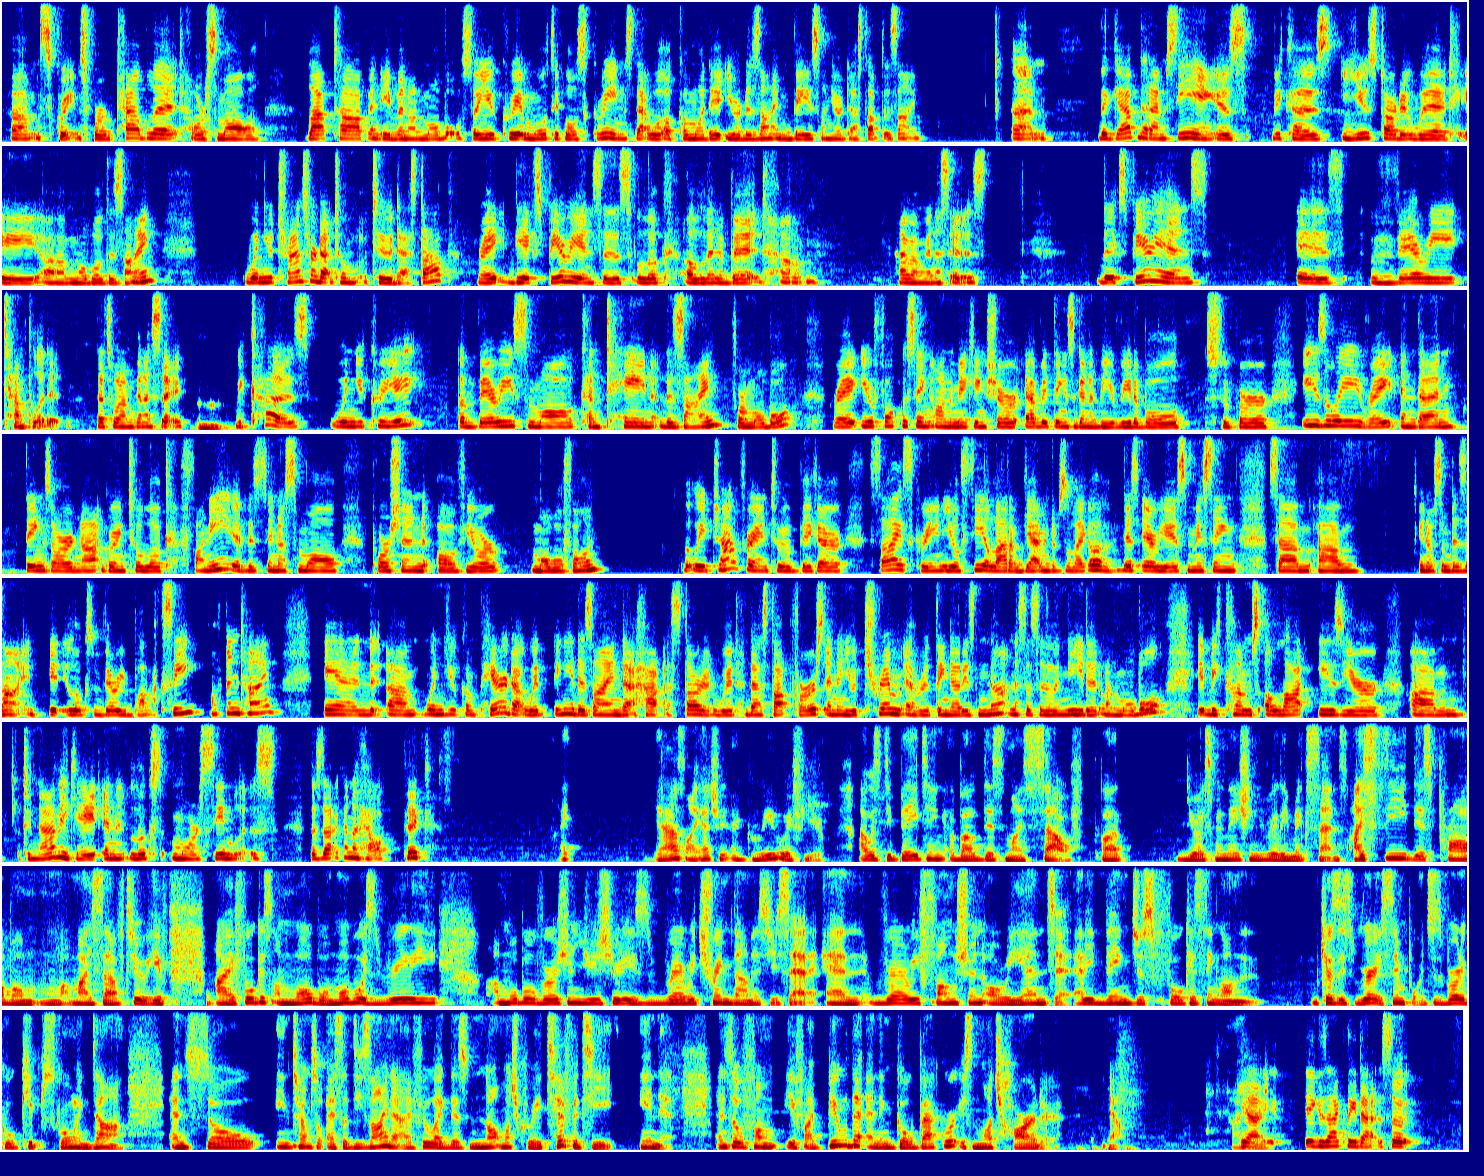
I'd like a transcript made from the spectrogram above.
um, screens for tablet or small laptop and even on mobile. So you create multiple screens that will accommodate your design based on your desktop design. Um, the gap that I'm seeing is because you started with a um, mobile design. When you transfer that to, to desktop, right, the experiences look a little bit, um, how am I going to say this? The experience is very templated. That's what I'm going to say. Because when you create a very small contained design for mobile, right, you're focusing on making sure everything is going to be readable super easily, right? And then things are not going to look funny if it's in a small portion of your mobile phone. But we transfer into a bigger size screen, you'll see a lot of gap in terms of like, oh, this area is missing some, um, you know, some design. It, it looks very boxy oftentimes. And um, when you compare that with any design that ha- started with desktop first, and then you trim everything that is not necessarily needed on mobile, it becomes a lot easier um, to navigate and it looks more seamless. Does that kind of help, Pik? I, Yes, I actually agree with you. I was debating about this myself, but your explanation really makes sense. I see this problem m- myself too. If I focus on mobile, mobile is really a mobile version usually is very trimmed down, as you said, and very function oriented. Everything just focusing on because it's very simple. It's just vertical, keep scrolling down. And so, in terms of as a designer, I feel like there's not much creativity in it. And so, from if I build that and then go backward, it's much harder. Yeah. Yeah, exactly that. So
